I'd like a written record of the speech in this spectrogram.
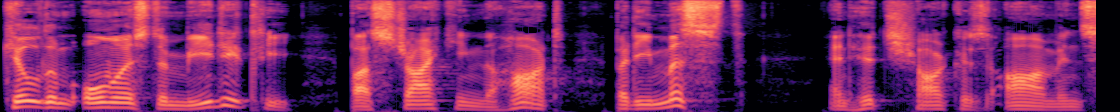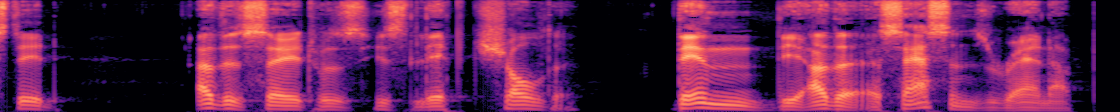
killed him almost immediately by striking the heart, but he missed and hit Shaka's arm instead. Others say it was his left shoulder. Then the other assassins ran up.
